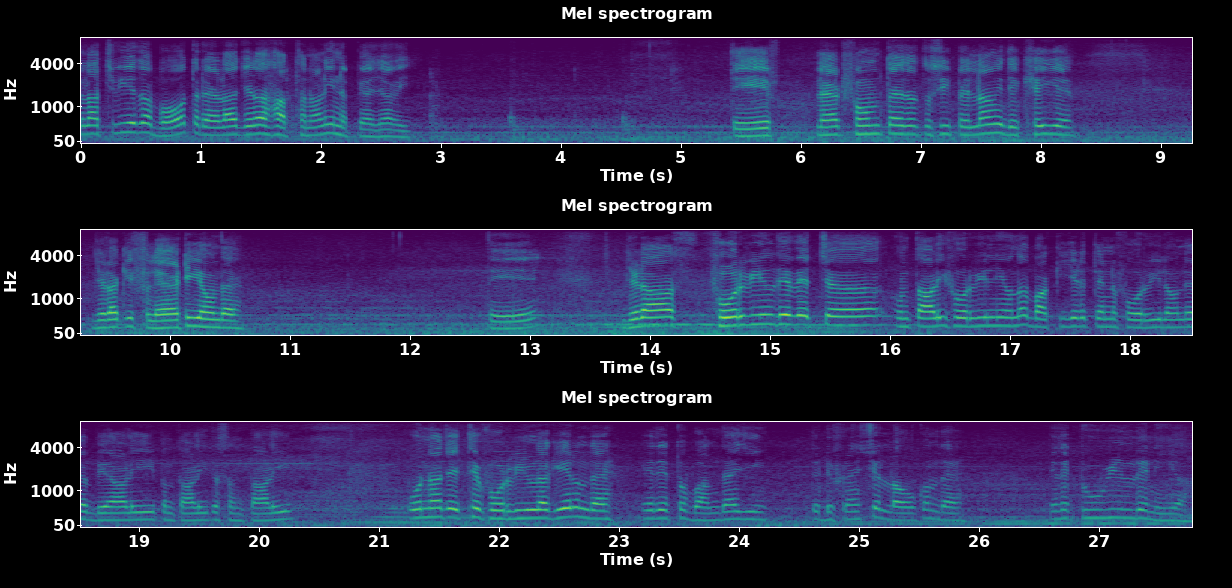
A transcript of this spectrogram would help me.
ਕਲੱਚ ਵੀ ਇਹਦਾ ਬਹੁਤ ਰੈਲਾ, ਜਿਹੜਾ ਹੱਥ ਨਾਲ ਹੀ ਨੱਪਿਆ ਜਾਵੇ। ਤੇ ਪਲੇਟਫਾਰਮ ਤਾਂ ਇਹਦਾ ਤੁਸੀਂ ਪਹਿਲਾਂ ਵੀ ਦੇਖਿਆ ਹੀ ਹੈ, ਜਿਹੜਾ ਕਿ ਫਲੈਟ ਹੀ ਆਉਂਦਾ ਹੈ। ਤੇ ਜਿਹੜਾ 4 ਵੀਲ ਦੇ ਵਿੱਚ 39 4 ਵੀਲ ਨਹੀਂ ਆਉਂਦਾ, ਬਾਕੀ ਜਿਹੜੇ ਤਿੰਨ 4 ਵੀਲ ਆਉਂਦੇ ਆ 42 45 ਤੇ 47 ਉਹਨਾਂ 'ਚ ਇੱਥੇ 4 ਵੀਲ ਦਾ ਗੇਅਰ ਹੁੰਦਾ ਹੈ, ਇਹਦੇ ਤੋਂ ਬੰਦ ਹੈ ਜੀ ਤੇ ਡਿਫਰੈਂਸ਼ੀਅਲ ਲੌਕ ਹੁੰਦਾ ਹੈ। ਇਹਦੇ 2 ਵੀਲ ਦੇ ਨਹੀਂ ਆ।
